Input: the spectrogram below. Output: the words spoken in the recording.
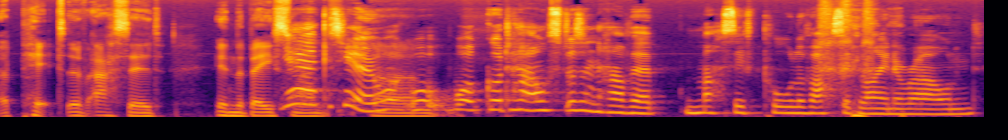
a pit of acid in the basement. Yeah, because you know what, Um, what what good house doesn't have a massive pool of acid lying around?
